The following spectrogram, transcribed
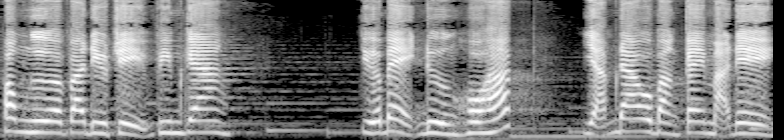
phòng ngừa và điều trị viêm gan, chữa bệnh đường hô hấp, giảm đau bằng cây mã đề,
